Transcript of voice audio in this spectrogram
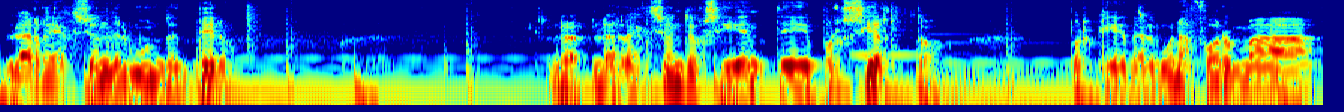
la reacción del mundo entero la, reacción de Occidente, por cierto, porque de alguna forma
